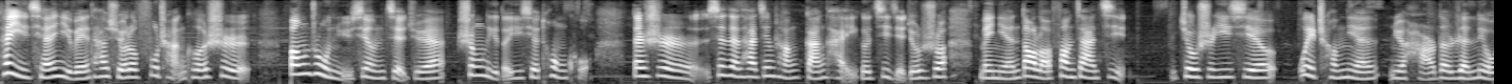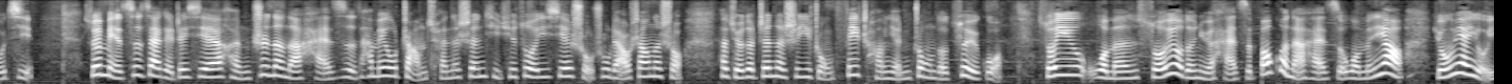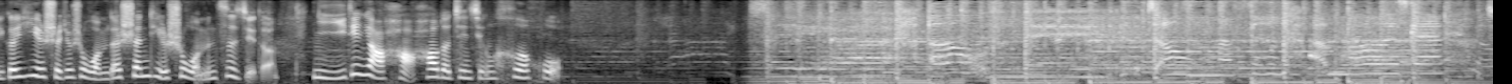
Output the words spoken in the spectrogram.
他以前以为他学了妇产科是帮助女性解决生理的一些痛苦，但是现在他经常感慨一个季节，就是说每年到了放假季，就是一些。未成年女孩的人流季，所以每次在给这些很稚嫩的孩子，他没有长全的身体去做一些手术疗伤的时候，他觉得真的是一种非常严重的罪过。所以，我们所有的女孩子，包括男孩子，我们要永远有一个意识，就是我们的身体是我们自己的，你一定要好好的进行呵护。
